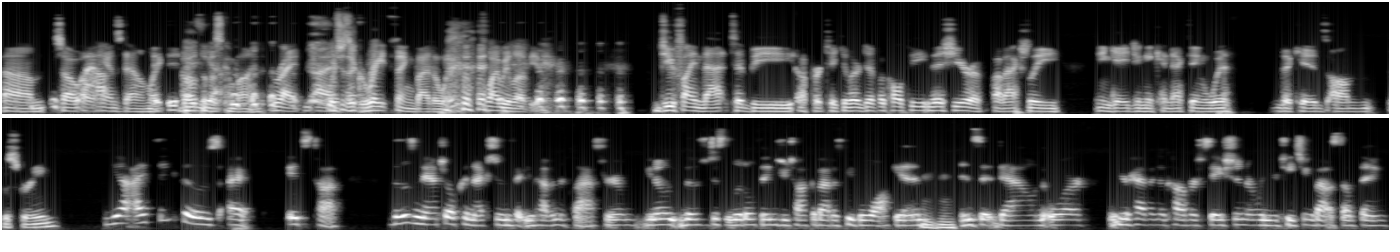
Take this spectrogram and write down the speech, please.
Um, so Oh, how- hands down, like it- both of us combined, right, I- which is a great thing, by the way. That's why we love you. do you find that to be a particular difficulty this year of, of actually engaging and connecting with the kids on the screen? Yeah, I think those I it's tough. Those natural connections that you have in the classroom, you know, those just little things you talk about as people walk in Mhm. and sit down, or when you're having a conversation or when you're teaching about something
